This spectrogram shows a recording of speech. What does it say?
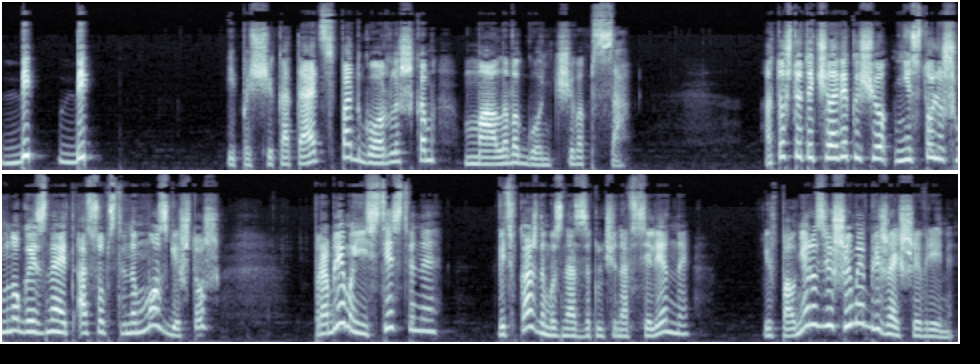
«бип-бип», и пощекотать под горлышком малого гончего пса. А то, что этот человек еще не столь уж многое знает о собственном мозге, что ж, проблема естественная, ведь в каждом из нас заключена Вселенная, и вполне разрешимая в ближайшее время.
